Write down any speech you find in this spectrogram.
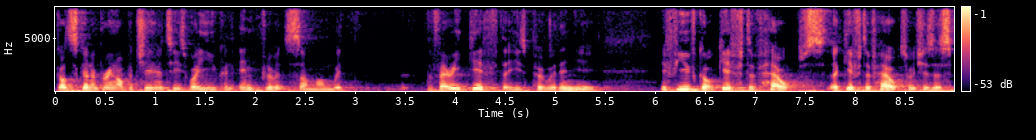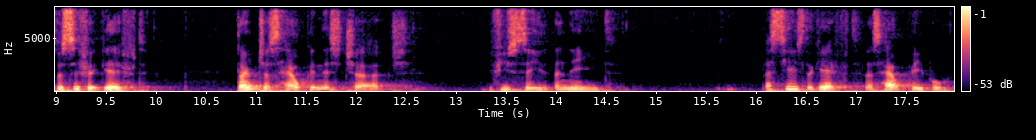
God's going to bring opportunities where you can influence someone with the very gift that He's put within you. If you've got gift of helps, a gift of helps, which is a specific gift, don't just help in this church. If you see a need, let's use the gift. Let's help people,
